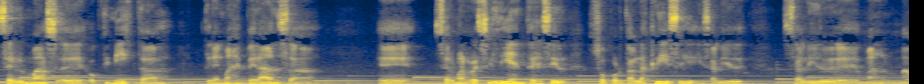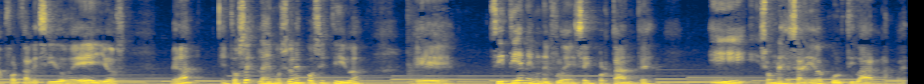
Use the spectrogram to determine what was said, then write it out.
ser más eh, optimistas, tener más esperanza, eh, ser más resilientes, es decir, soportar las crisis y salir, salir eh, más, más fortalecido de ellos, ¿verdad? Entonces, las emociones positivas eh, sí tienen una influencia importante y son necesarias cultivarlas, pues.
